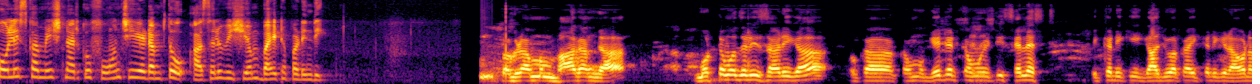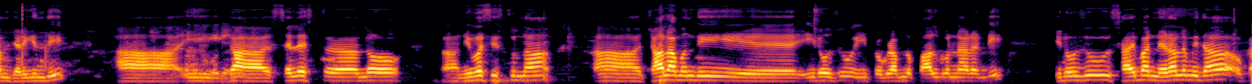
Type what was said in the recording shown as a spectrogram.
పోలీస్ కమిషనర్కు ఫోన్ చేయడంతో అసలు విషయం బయటపడింది. ప్రోగ్రామ్ భాగంగా మొట్టమొదటిసారిగా ఒక గేటెడ్ కమ్యూనిటీ సెలెస్ట్ ఇక్కడికి గాజువాక ఇక్కడికి రావడం జరిగింది. ఈ గా నివసిస్తున్న చాలామంది చాలా మంది ఈరోజు ఈ ప్రోగ్రాంలో పాల్గొన్నారండి. ఈరోజు సాయిబా నెరల మీద ఒక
